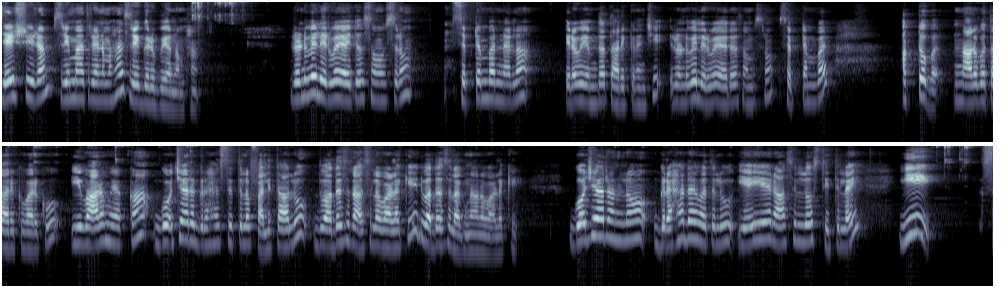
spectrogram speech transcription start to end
జై శ్రీరామ్. శ్రీమాత్రే నమ. శ్రీ గురుభ్యో నమ. రెండు వేల ఇరవై ఐదో సంవత్సరం సెప్టెంబర్ నెల ఇరవై ఎనిమిదో తారీఖు నుంచి రెండు వేల ఇరవై ఐదో సంవత్సరం సెప్టెంబర్ అక్టోబర్ నాలుగో తారీఖు వరకు ఈ వారం యొక్క గోచార గ్రహస్థితుల ఫలితాలు ద్వాదశ రాశుల వాళ్ళకి ద్వాదశ లగ్నాల వాళ్ళకి. గోచారంలో గ్రహదేవతలు ఏ ఏ రాశుల్లో స్థితులై ఈ స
